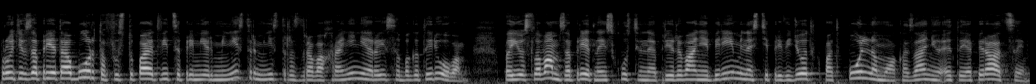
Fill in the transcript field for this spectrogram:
Против запрета абортов выступает вице-премьер-министр, министр здравоохранения Раиса Богатырева. По ее словам, запрет на искусственное прерывание беременности приведет к подпольному оказанию этой операции.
